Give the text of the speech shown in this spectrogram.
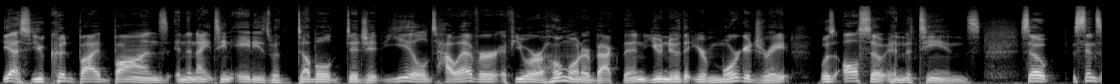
Yes, you could buy bonds in the 1980s with double digit yields. However, if you were a homeowner back then, you knew that your mortgage rate was also in the teens. So since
